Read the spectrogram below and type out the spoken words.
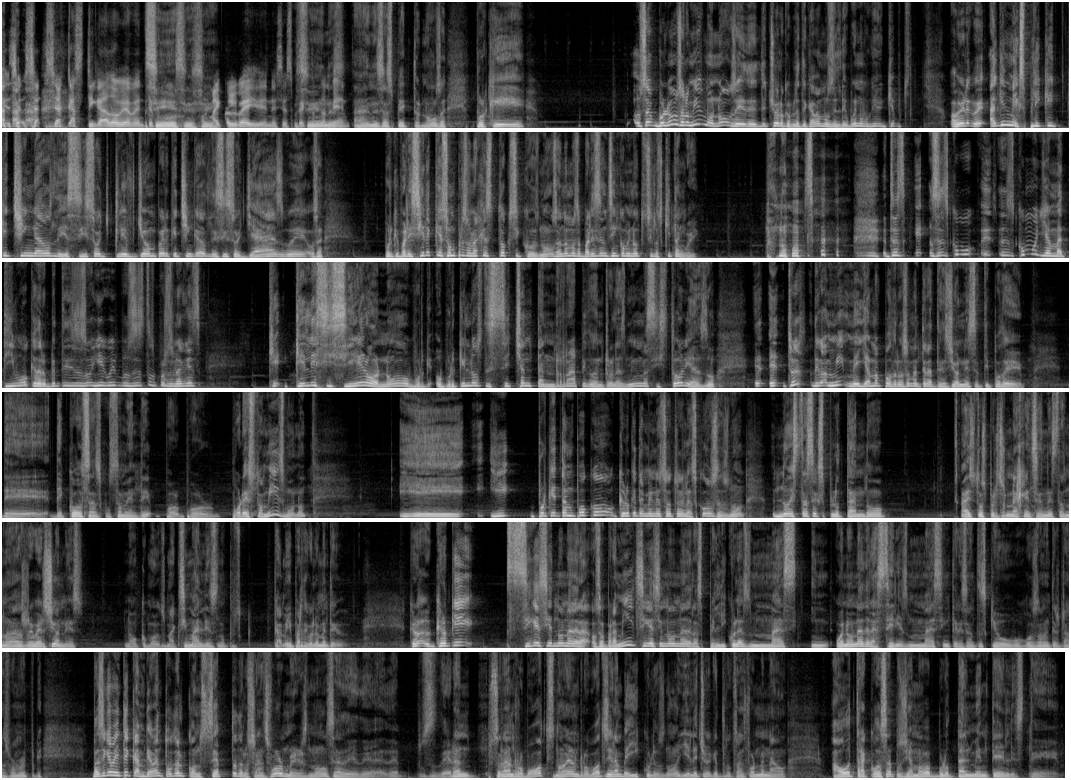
se, ha castigado obviamente por, Michael Bay en ese aspecto también. Ah, en, ese aspecto, ¿no? O sea, porque... O sea, volvemos a lo mismo, ¿no? O sea, de, hecho, lo que platicábamos del de, bueno, a ver, alguien me explique qué chingados les hizo Cliff Jumper, qué chingados les hizo Jazz, güey. O sea, porque pareciera que son personajes tóxicos, ¿no? O sea, nada más aparecen cinco minutos y los quitan, güey. no, o sea, entonces, eh, es como, es, como llamativo que de repente dices, oye, güey, pues estos personajes, ¿qué, les hicieron, no? ¿O por, qué, los desechan tan rápido dentro de las mismas historias, no? Eh, eh, entonces, digo, a mí me llama poderosamente la atención ese tipo de, de, de cosas justamente por, por, por, esto mismo, ¿no? Y, y porque tampoco, creo que también es otra de las cosas, ¿no? No estás explotando a estos personajes en estas nuevas reversiones, ¿no? Como los maximales, ¿no? Pues a mí particularmente, creo, creo que sigue siendo una de las, o sea, para mí sigue siendo una de las películas más, bueno, una de las series más interesantes que hubo justamente de Transformers, porque básicamente cambiaban todo el concepto de los Transformers, ¿no? O sea, de, pues eran, pues eran robots, ¿no? Eran robots y eran vehículos, ¿no? Y el hecho de que lo transformen a, a otra cosa, pues llamaba brutalmente el, este,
